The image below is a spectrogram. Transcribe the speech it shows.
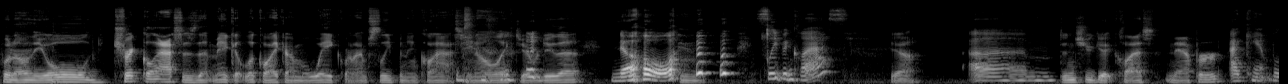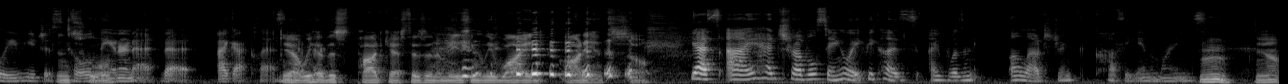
put on the old trick glasses that make it look like I'm awake when I'm sleeping in class. You know, like, do you ever do that? No. Hmm. Sleep in class? Yeah. Um Didn't you get class napper? I can't believe you just told the internet that I got class. Yeah, we have this podcast has an amazingly wide audience. So Yes, I had trouble staying awake because I wasn't allowed to drink coffee in the mornings. mm, yeah.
